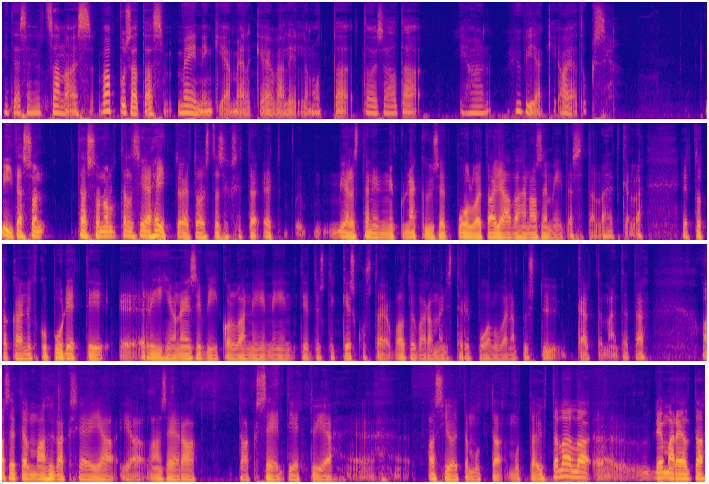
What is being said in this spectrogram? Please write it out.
mitä se nyt sanoisi, vappusatas meininkiä melkein välillä, mutta toisaalta ihan hyviäkin ajatuksia. Niin, tässä on tässä on ollut tällaisia heittoja toistaiseksi, että, että mielestäni niin näkyy se, että puolueet ajaa vähän asemiin tässä tällä hetkellä. Että totta kai nyt kun budjettiriihi on ensi viikolla, niin, niin tietysti keskusta ja valtiovarainministeripuolueena pystyy käyttämään tätä asetelmaa hyväkseen ja, ja lanseeraatakseen tiettyjä äh, asioita, mutta, mutta yhtä lailla äh, Demareilta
